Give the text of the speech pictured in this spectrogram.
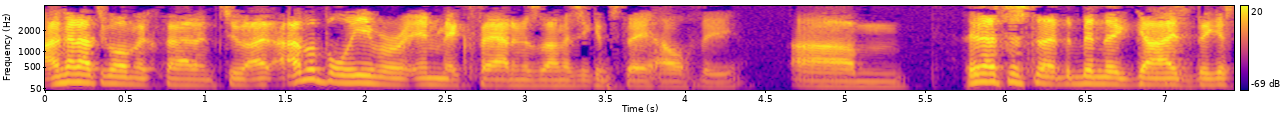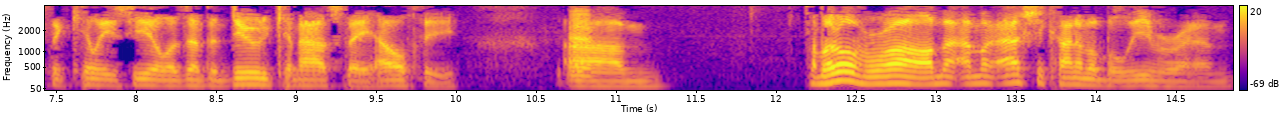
I'm gonna have to go with McFadden too. I, I'm a believer in McFadden as long as he can stay healthy. Um, I think that's just been the guy's biggest Achilles heel is that the dude cannot stay healthy. Yeah. Um, but overall, I'm, I'm actually kind of a believer in him.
